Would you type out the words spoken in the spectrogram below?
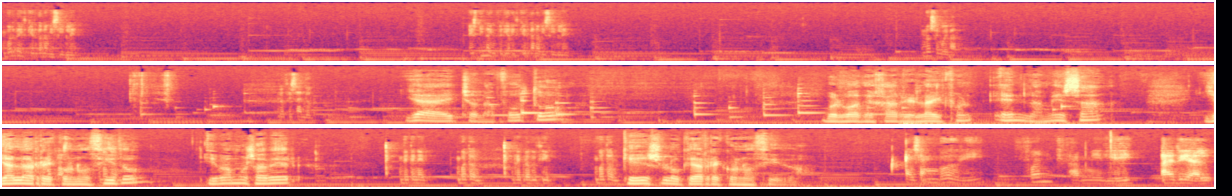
Borde izquierda visible. Esquina inferior izquierda visible. No se mueva. Procesando. Ya he hecho la foto. Vuelvo a dejar el iPhone en la mesa. Ya la ha reconocido. Y vamos a ver qué es lo que ha reconocido. Family, Arial,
